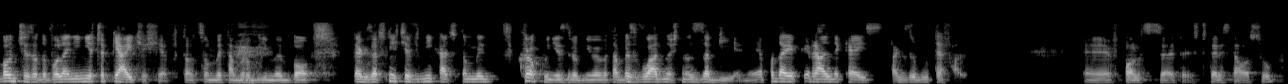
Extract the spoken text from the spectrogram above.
bądźcie zadowoleni, nie czepiajcie się w to, co my tam robimy, bo jak zaczniecie wnikać, to my kroku nie zrobimy, bo ta bezwładność nas zabije. Nie? Ja podaję realny case, tak zrobił Tefal e, w Polsce, to jest 400 osób,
